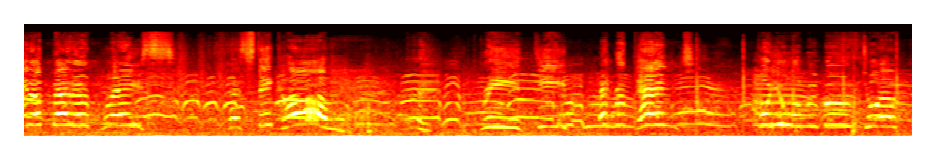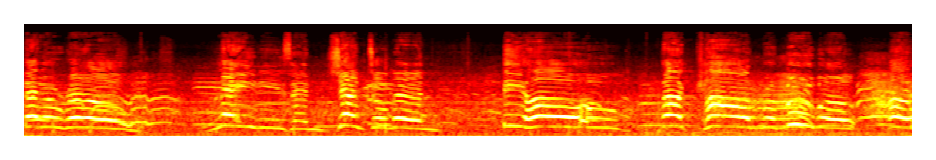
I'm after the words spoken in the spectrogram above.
in a better place. Stay calm. Breathe deep and repent, for you will be moved to a better realm. Ladies and gentlemen, behold the calm removal of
